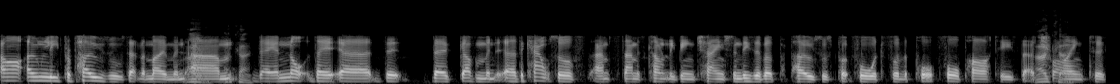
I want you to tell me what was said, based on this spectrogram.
are only proposals at the moment. Oh, um, okay. They are not. They, uh, the the government, uh, the council of Amsterdam is currently being changed, and these are the proposals put forward for the four parties that are Okay. trying to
